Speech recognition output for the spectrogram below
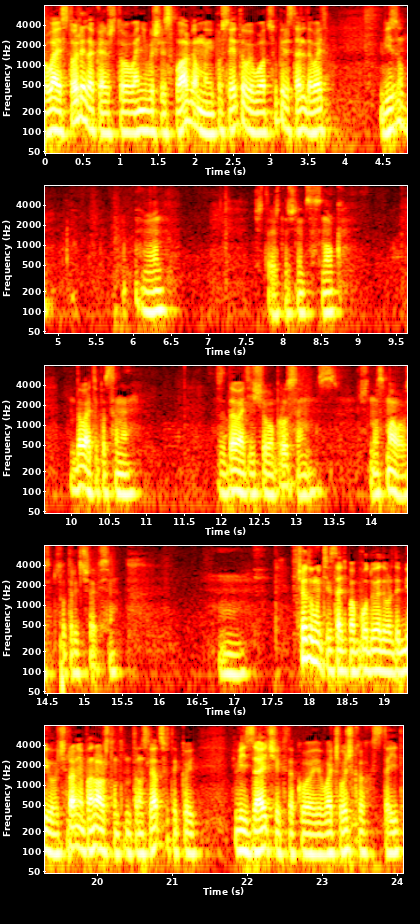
Была история такая, что они вышли с флагом, и после этого его отцу перестали давать визу. Вот. Считаю, что начнется с ног. Давайте, пацаны, задавайте еще вопросы. У нас мало, 830 человек все. Что думаете, кстати, по поводу Эдварда Билла? Вчера мне понравилось, что он там на трансляции такой, весь зайчик такой, в очочках стоит.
